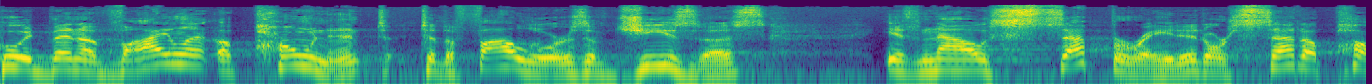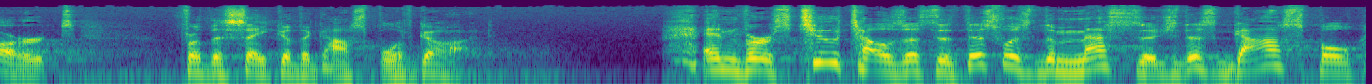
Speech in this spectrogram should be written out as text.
who had been a violent opponent to the followers of Jesus, is now separated or set apart for the sake of the gospel of God. And verse 2 tells us that this was the message, this gospel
